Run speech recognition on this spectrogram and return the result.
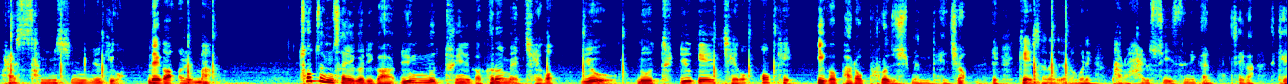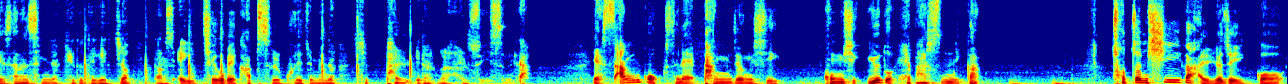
플러스 36이고 내가 얼마? 초점 사이의 거리가 6루트이니까 그놈의 제곱 6, 루트 6의 제곱. 오케이. 이거 바로 풀어주시면 되죠. 예, 계산은 여러분이 바로 할 수 있으니까 제가 계산은 생략해도 되겠죠. 따라서 a제곱의 값을 구해주면 18이라는 걸 알 수 있습니다. 예, 쌍곡선의 방정식, 공식 유도 해봤습니까? 초점 C가 알려져 있고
